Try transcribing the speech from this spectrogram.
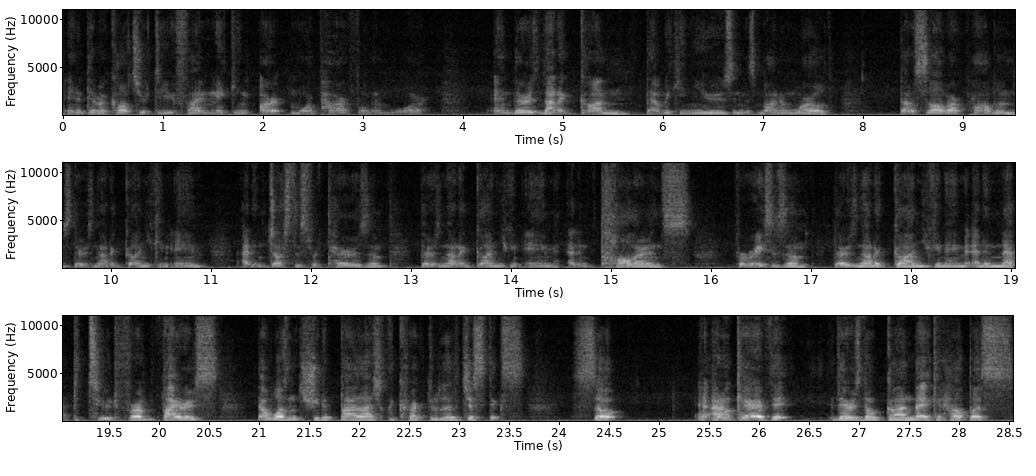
in a different culture do you find making art more powerful than war? And there is not a gun that we can use in this modern world that'll solve our problems. There's not a gun you can aim at injustice for terrorism. There's not a gun you can aim at intolerance for racism. There's not a gun you can aim at ineptitude for a virus that wasn't treated biologically correct through logistics. So, and I don't care if it, there's no gun that could help us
